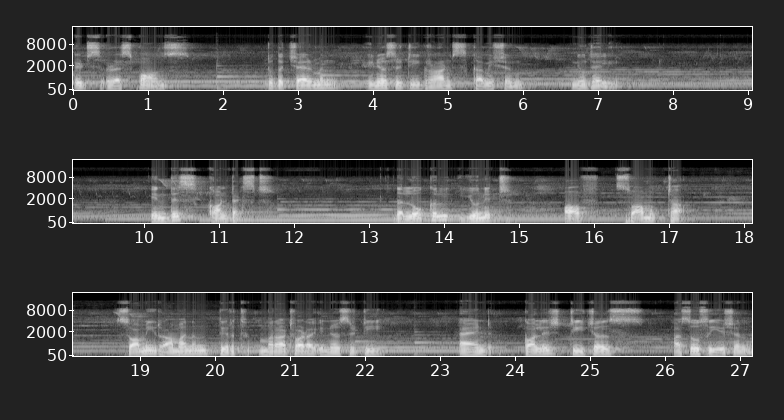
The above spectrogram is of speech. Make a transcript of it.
its response to the Chairman University Grants Commission New Delhi. In this context, the local unit of SWAMUCTA, Swami Ramanand Tirth Marathwada University and College Teachers Association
